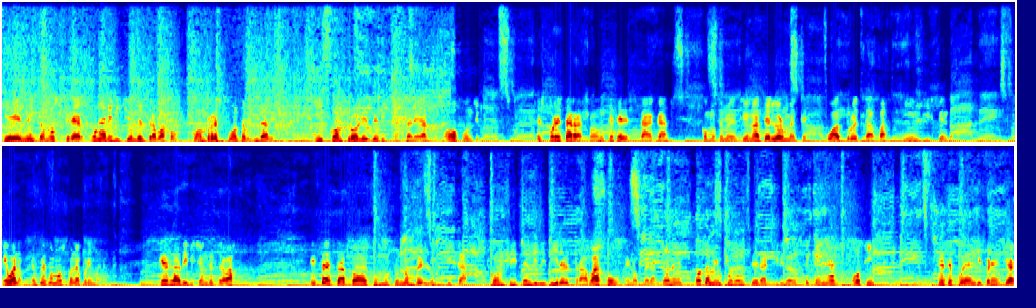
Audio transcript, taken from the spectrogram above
que necesitamos crear una división del trabajo con responsabilidades y controles de dichas tareas o funciones. Es por esta razón que se destacan, como se mencionó anteriormente, cuatro etapas indispensables. Y bueno, empecemos con la primera, que es la división del trabajo. Esta etapa, como su nombre lo indica, consiste en dividir el trabajo en operaciones o también pueden ser actividades pequeñas o simples, que se pueden diferenciar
